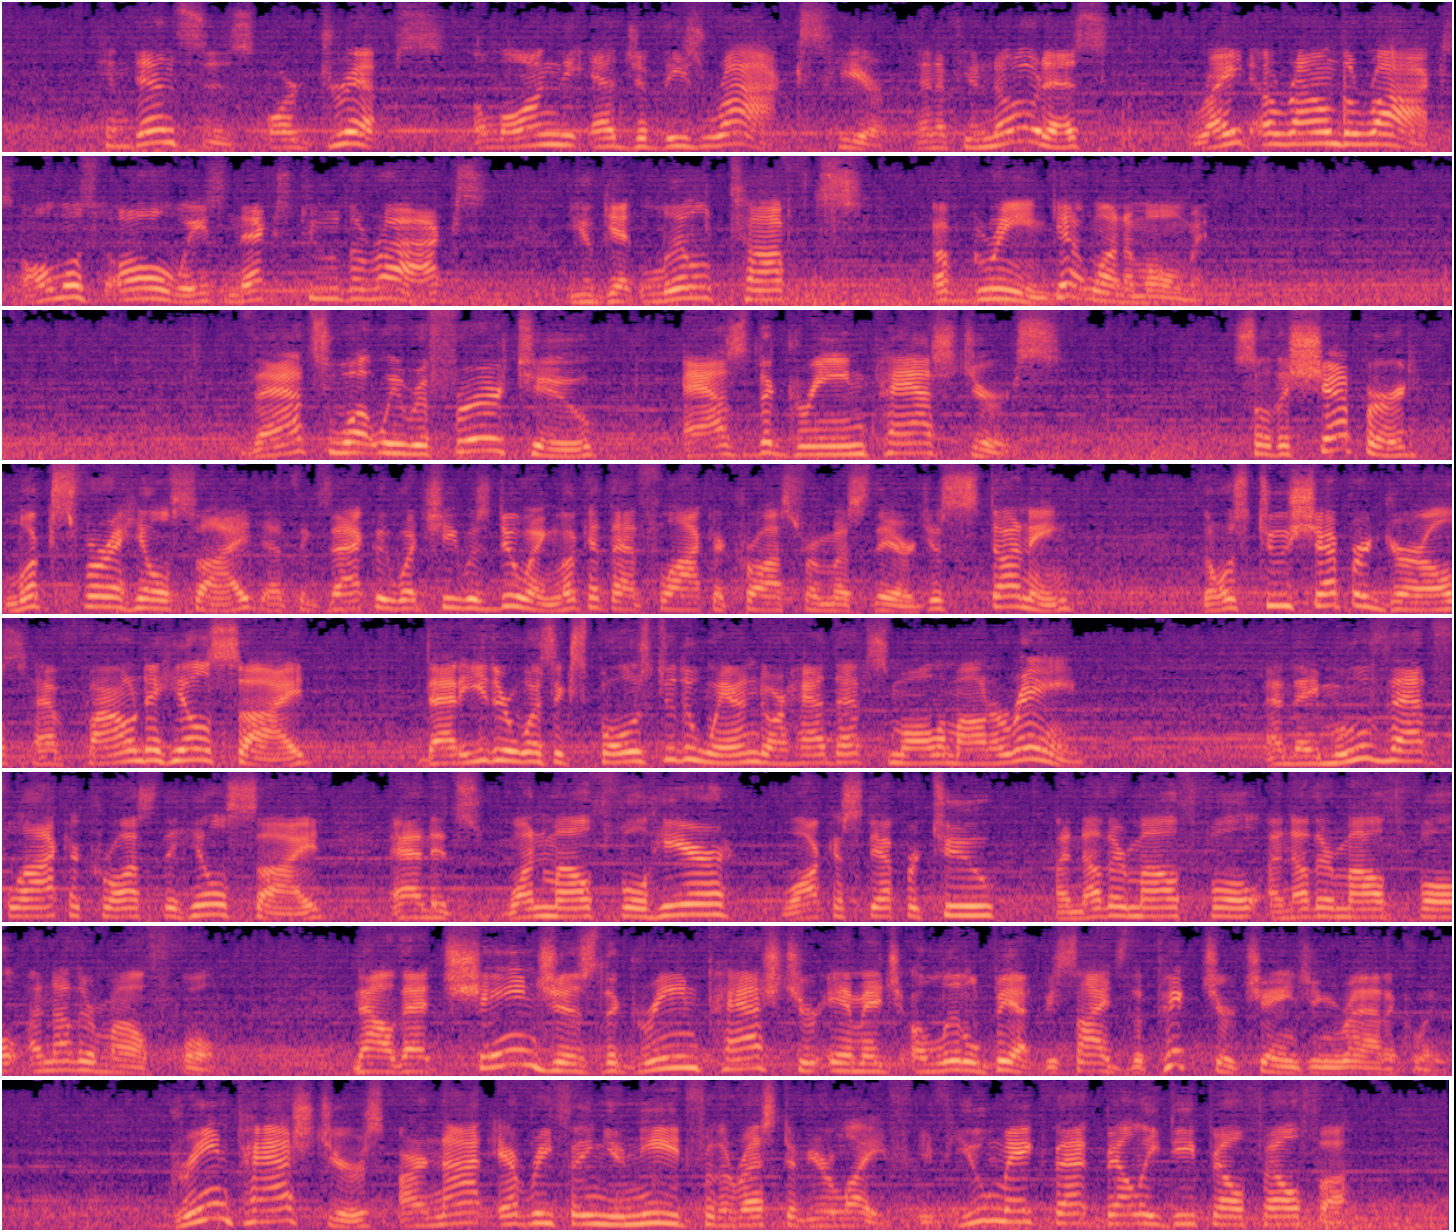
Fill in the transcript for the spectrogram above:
condenses or drips along the edge of these rocks here. And if you notice, right around the rocks, almost always next to the rocks, you get little tufts of green. Get one a moment. That's what we refer to as the green pastures. So the shepherd looks for a hillside. That's exactly what she was doing. Look at that flock across from us there. Just stunning. Those two shepherd girls have found a hillside that either was exposed to the wind or had that small amount of rain. And they move that flock across the hillside, and it's one mouthful here, walk a step or two, another mouthful, another mouthful, another mouthful. Now that changes the green pasture image a little bit, besides the picture changing radically. Green pastures are not everything you need for the rest of your life. If you make that belly deep alfalfa,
